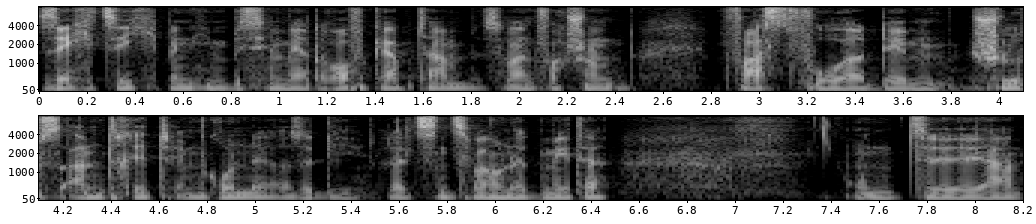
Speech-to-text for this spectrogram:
60, wenn ich ein bisschen mehr drauf gehabt haben. Es war einfach schon fast vor dem Schlussantritt im Grunde, also die letzten 200 Meter. Und äh, ja,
